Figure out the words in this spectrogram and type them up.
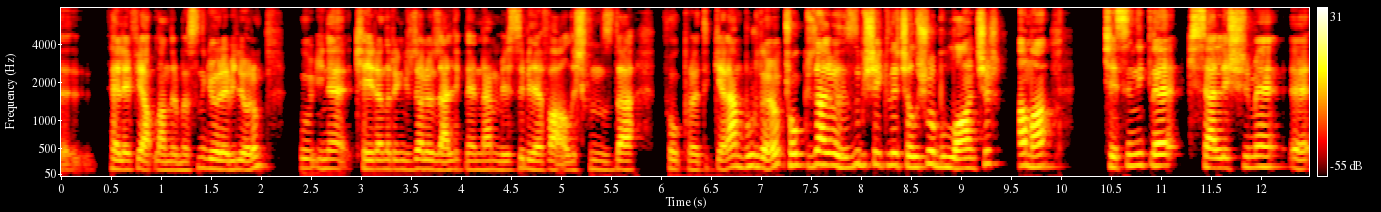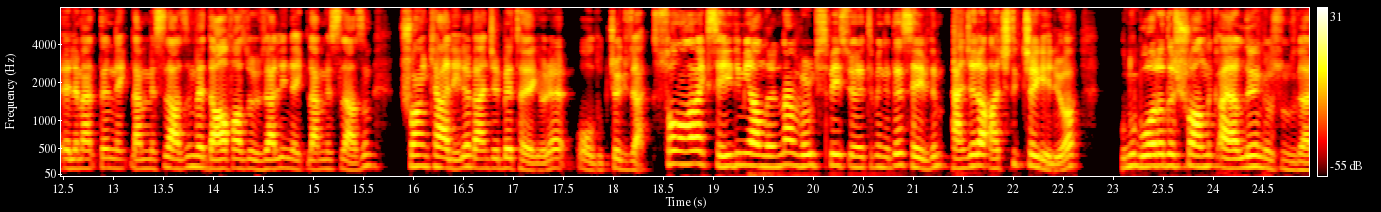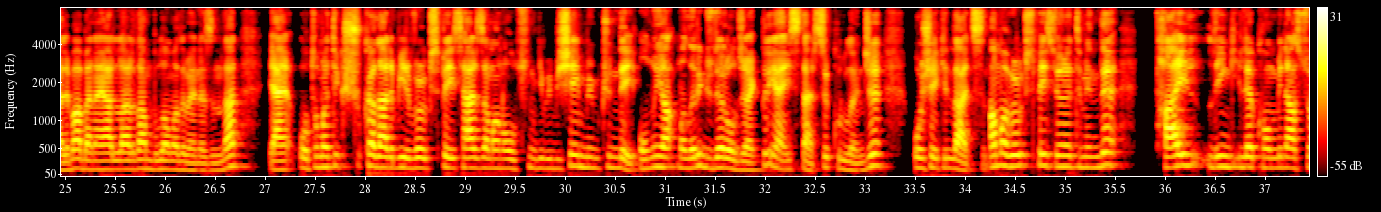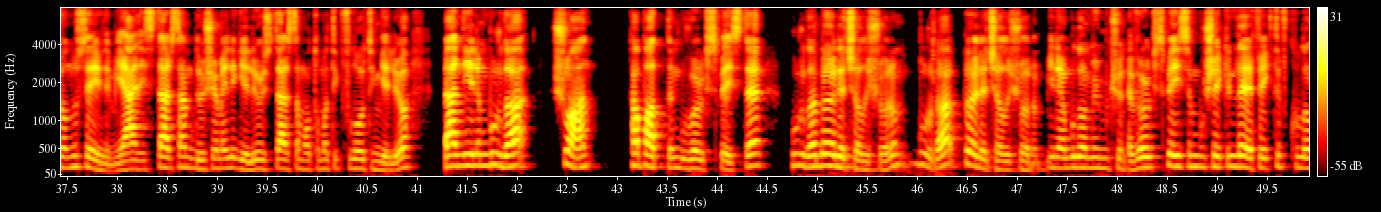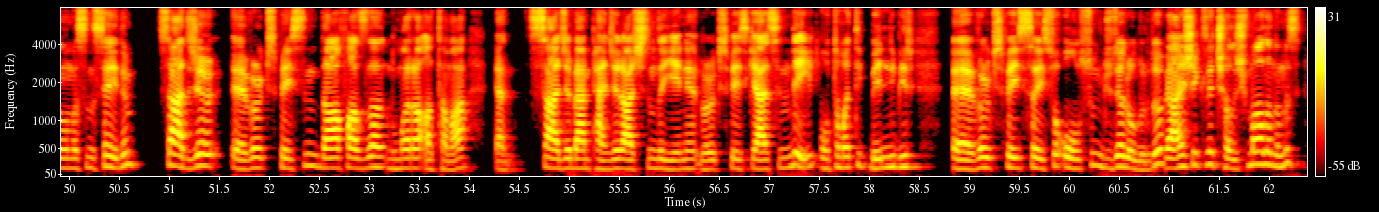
TL fiyatlandırmasını görebiliyorum. Bu yine Keyrunner'ın güzel özelliklerinden birisi. Bir defa alıştığınızda çok pratik gelen. Burada yok. Çok güzel ve hızlı bir şekilde çalışıyor bu launcher ama kesinlikle kişiselleştirme e, elementlerinin eklenmesi lazım ve daha fazla özelliğin eklenmesi lazım. Şu anki haliyle bence beta'ya göre oldukça güzel. Son olarak sevdiğim yanlarından workspace yönetimini de sevdim. Pencere açtıkça geliyor. Bunu bu arada şu anlık ayarlayamıyorsunuz galiba. Ben ayarlardan bulamadım en azından. Yani otomatik şu kadar bir workspace her zaman olsun gibi bir şey mümkün değil. Onu yapmaları güzel olacaktır. Yani isterse kullanıcı o şekilde açsın. Ama workspace yönetiminde tiling ile kombinasyonunu sevdim. Yani istersem döşemeli geliyor, istersem otomatik floating geliyor. Ben diyelim burada şu an kapattım bu workspace'te. Burada böyle çalışıyorum. Burada böyle çalışıyorum. Yine bu da mümkün. Workspace'in bu şekilde efektif kullanılmasını sevdim. Sadece e, Workspace'in daha fazla numara atama. Yani sadece ben pencere açtığımda yeni Workspace gelsin değil. Otomatik belli bir e, Workspace sayısı olsun güzel olurdu. Ve aynı şekilde çalışma alanımız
